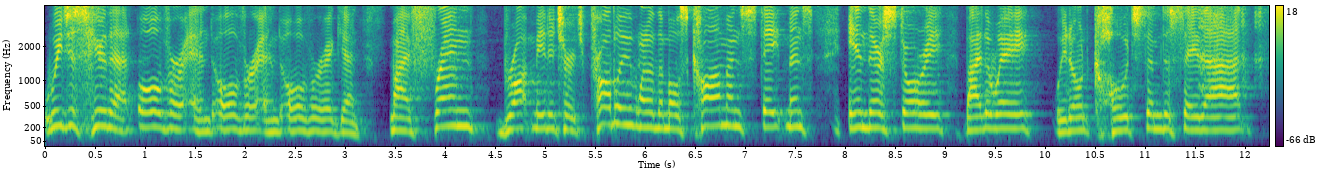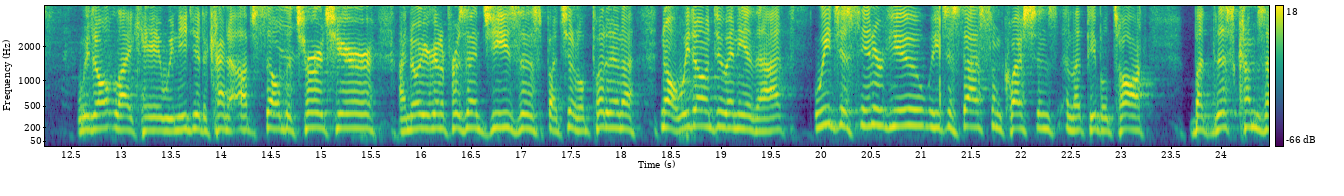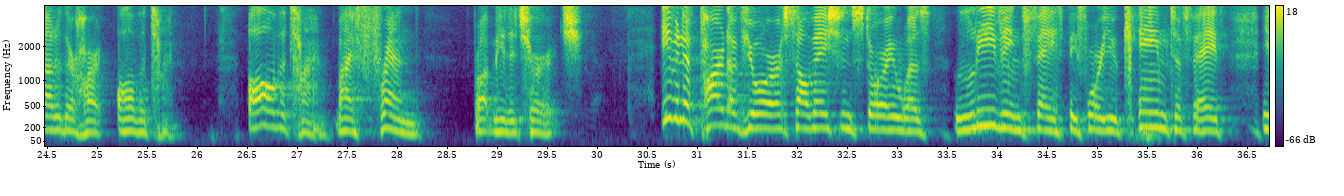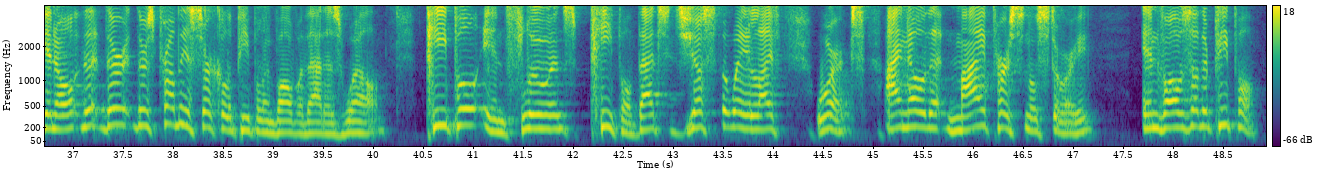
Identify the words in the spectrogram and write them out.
We just hear that over and over and over again. My friend brought me to church. Probably one of the most common statements in their story. By the way, we don't coach them to say that. We don't like, hey, we need you to kind of upsell the church here. I know you're going to present Jesus, but you know, put in a no, we don't do any of that. We just interview, we just ask some questions and let people talk. But this comes out of their heart all the time. all the time. My friend brought me to church. Even if part of your salvation story was leaving faith before you came to faith, you know, there, there's probably a circle of people involved with that as well. People influence people. That's just the way life works. I know that my personal story involves other people.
